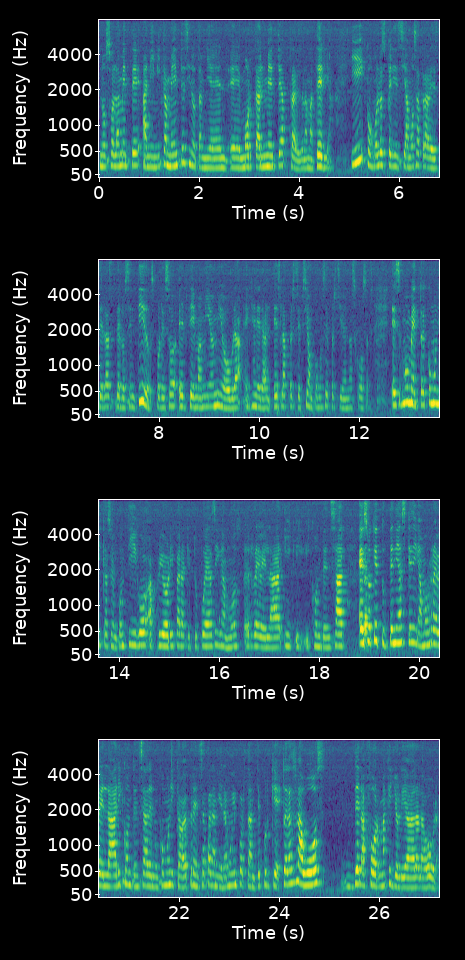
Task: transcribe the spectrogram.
no solamente anímicamente, sino también eh, mortalmente a través de la materia y cómo lo experienciamos a través de, las, de los sentidos. Por eso el tema mío en mi obra en general es la percepción, cómo se perciben las cosas. Es momento de comunicación contigo a priori para que tú puedas, digamos, revelar y, y, y condensar. Eso que tú tenías que, digamos, revelar y condensar en un comunicado de prensa para mí era muy importante porque tú eras la voz de la forma que yo le iba a dar a la obra.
